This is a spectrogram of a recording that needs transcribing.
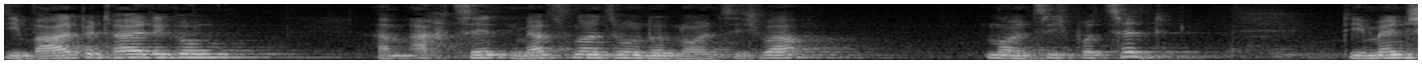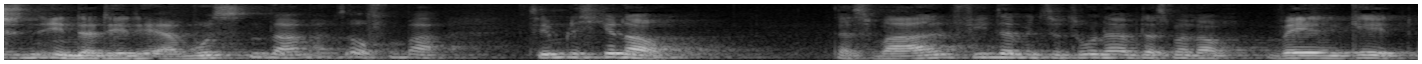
die Wahlbeteiligung am 18. März 1990 war 90 Prozent. Die Menschen in der DDR wussten damals offenbar ziemlich genau, dass Wahlen viel damit zu tun haben, dass man auch wählen geht.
